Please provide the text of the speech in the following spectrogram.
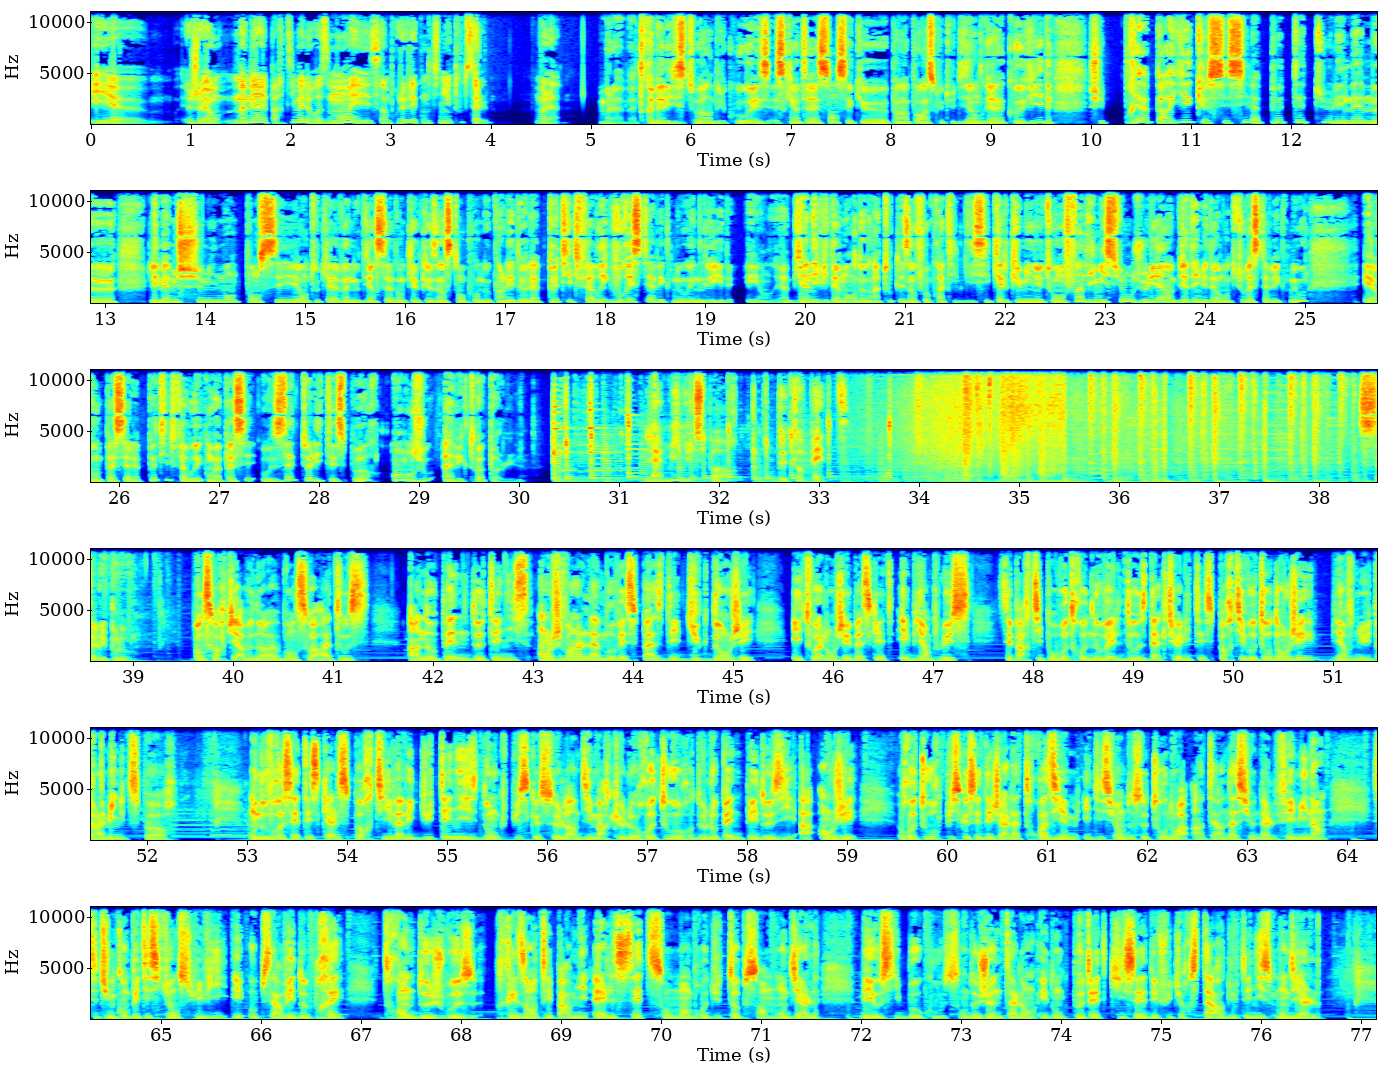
Et euh, je, ma mère est partie malheureusement et c'est un projet que j'ai continué toute seule. Voilà. Voilà, bah, très belle histoire du coup. Et ce qui est intéressant, c'est que par rapport à ce que tu dis, Andrea, Covid, je suis prêt à parier que Cécile a peut-être eu les mêmes euh, les mêmes cheminements de pensée. En tout cas, elle va nous dire ça dans quelques instants pour nous parler de la petite fabrique. Vous restez avec nous, Ingrid et Andrea. Bien évidemment, on donnera toutes les infos pratiques d'ici quelques minutes ou en fin d'émission. Julien, bien évidemment, tu restes avec nous. Et avant de passer à la petite fabrique, on va passer aux actualités sport en Anjou avec toi, Paul. La Minute Sport de Topette. Salut Polo. Bonsoir Pierre Benoît, bonsoir à tous. Un Open de tennis. Angevin, la mauvaise passe des Ducs d'Angers. Étoile Angers Basket et bien plus. C'est parti pour votre nouvelle dose d'actualité sportive autour d'Angers. Bienvenue dans la Minute Sport. On ouvre cette escale sportive avec du tennis donc puisque ce lundi marque le retour de l'Open P2I à Angers. Retour puisque c'est déjà la troisième édition de ce tournoi international féminin. C'est une compétition suivie et observée de près. 32 joueuses présentes et parmi elles, 7 sont membres du top 100 mondial, mais aussi beaucoup sont de jeunes talents et donc peut-être, qui sait, des futures stars du tennis mondial.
